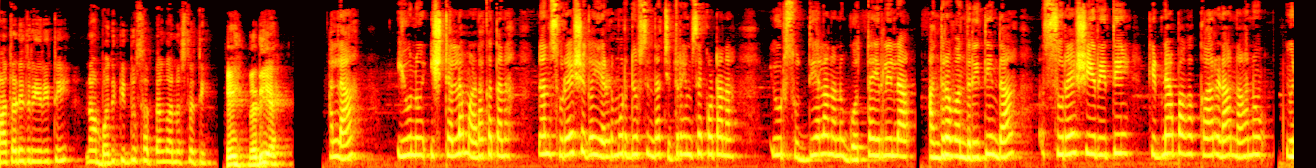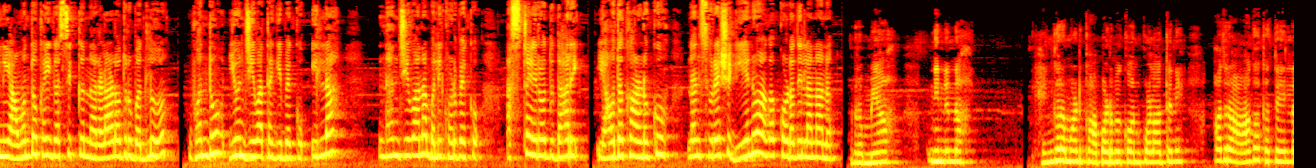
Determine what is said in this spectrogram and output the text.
ಮಾತಾಡಿದ್ರೆ ಈ ರೀತಿ ನಾ ಬದುಕಿದ್ದು ಸತ್ತಂಗ ಅನಿಸ್ತತಿ. ಏ ನಡಿಯೇ. ಅಲ್ಲ ಇವನು ಇಷ್ಟೆಲ್ಲ ಮಾಡಕತ್ತಾನ. ನಾನು ಸುರೇಶಿಗೆ ಎರಡು ಮೂರು ದಿವಸದಿಂದ ಚಿತ್ರಹಿಂಸೆ ಕೊಟ್ಟಾನ. ಇವ್ರ ಸುದ್ದಿ ಎಲ್ಲ ನನಗೆ ಗೊತ್ತೇ ಇರಲಿಲ್ಲ. ಅಂದ್ರೆ ಒಂದು ರೀತಿಯಿಂದ ಸುರೇಶ್ ಈ ರೀತಿ ಕಿಡ್ನಾಪ್ ಆಗೋ ಕಾರಣ ನಾನು. ಇವನ್ ಯಾವೊಂದು ಕೈಗೆ ಸಿಕ್ಕ ನರಳಾಡೋದ್ರ ಬದಲು ಒಂದು ಇವನ್ ಜೀವ ತೆಗಿಬೇಕು. ಇಲ್ಲ ನನ್ನ ಜೀವನ ಬಲಿ ಕೊಡಬೇಕು. ಅಷ್ಟೇ ಇರೋದು ದಾರಿ. ಯಾವುದೇ ಕಾರಣಕ್ಕೂ ನಾನು ಸುರೇಶ್ಗೆ ಏನೂ ಆಗ ಕೊಡೋದಿಲ್ಲ ನಾನು. ರಮ್ಯಾ ನಿನ್ನನ್ನ ಹೆಂಗಾರ ಮಾಡಿ ಕಾಪಾಡಬೇಕು ಅನ್ಕೊಳತೀನಿ. ಆದ್ರೆ ಆಗಕತ್ತೆ ಇಲ್ಲ.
